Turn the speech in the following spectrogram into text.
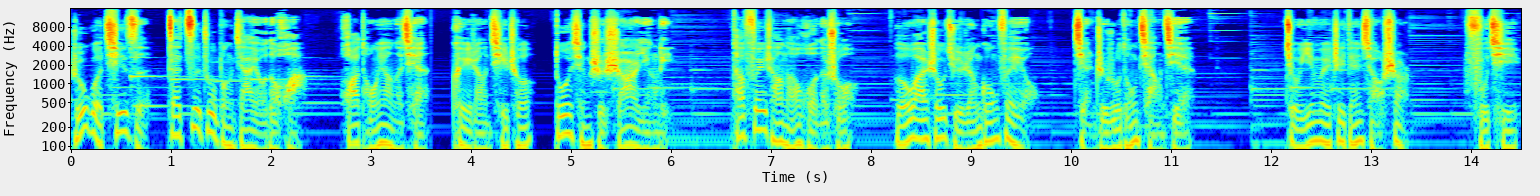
如果妻子在自助泵加油的话，花同样的钱可以让汽车多行驶十二英里。他非常恼火地说：“额外收取人工费用，简直如同抢劫！”就因为这点小事儿，夫妻。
